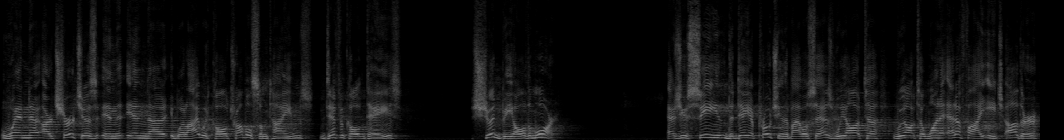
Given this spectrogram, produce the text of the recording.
When our churches, in, in uh, what I would call troublesome times, difficult days, should be all the more. As you see the day approaching, the Bible says we ought to, we ought to want to edify each other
